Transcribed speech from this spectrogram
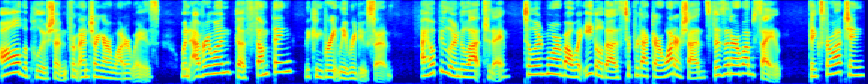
all the pollution from entering our waterways, when everyone does something, we can greatly reduce it. I hope you learned a lot today. To learn more about what EGLE does to protect our watersheds, visit our website. Thanks for watching.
